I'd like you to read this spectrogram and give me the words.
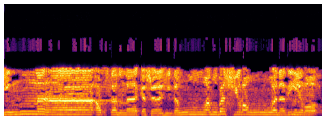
إنا أرسلناك شاهدا ومبشرا ونذيرا.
